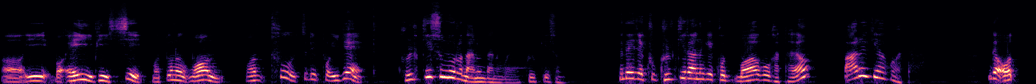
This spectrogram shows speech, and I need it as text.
어, 이 뭐 A, B, C 뭐 또는 1, 1, 2, 3, 4 이게 굵기 순으로 나눈다는 거예요. 굵기 순. 근데 이제 그 굵기라는 게 곧 뭐하고 같아요? 빠르기 하고 같아요. 근데 어,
